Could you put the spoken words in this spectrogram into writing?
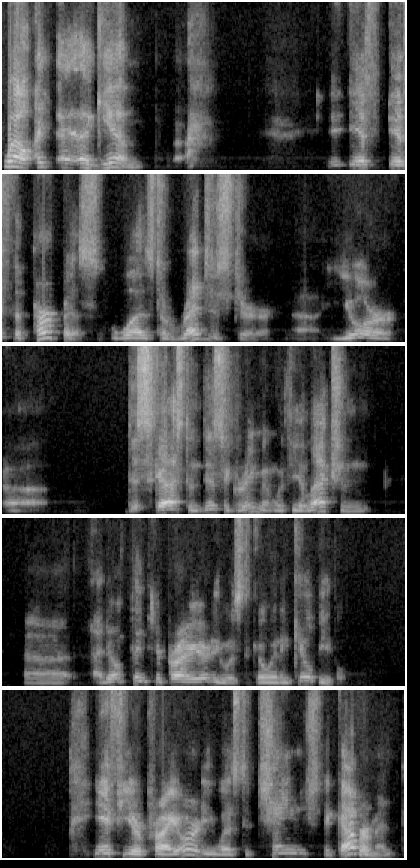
Well, I, again, if if the purpose was to register uh, your uh, disgust and disagreement with the election, uh, I don't think your priority was to go in and kill people. If your priority was to change the government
